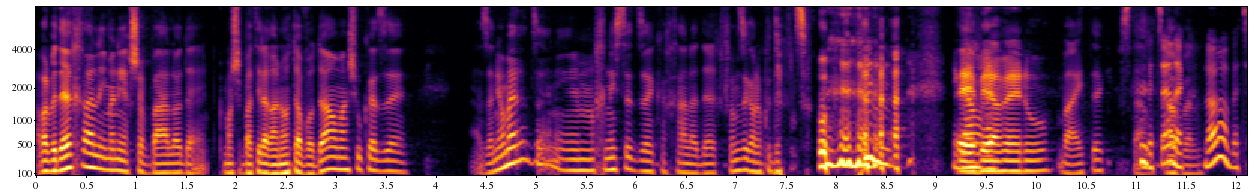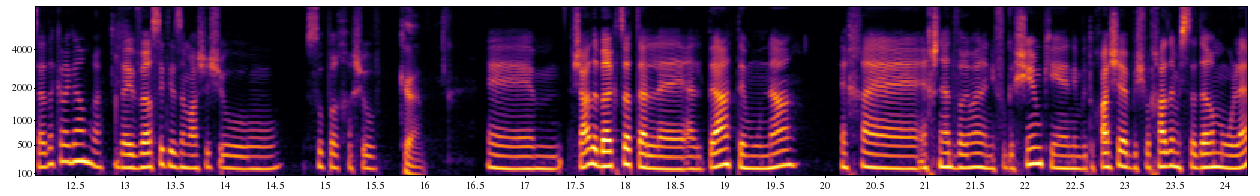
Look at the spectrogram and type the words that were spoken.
אבל בדרך כלל, אם אני עכשיו בא, לא יודע, כמו שבאתי לרעיונות עבודה או משהו כזה, אז אני אומר את זה, אני מכניס את זה ככה לדרך, לפעמים זה גם נקודת זכות. אה, בימינו, בהייטק, סתם. בצדק, לא, לא, בצדק לגמרי. diversity זה משהו שהוא סופר חשוב. כן. אמ, אפשר לדבר קצת על, אה, על דת, אמונה, איך, אה, איך שני הדברים האלה נפגשים, כי אני בטוחה שבשבילך זה מסתדר מעולה,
